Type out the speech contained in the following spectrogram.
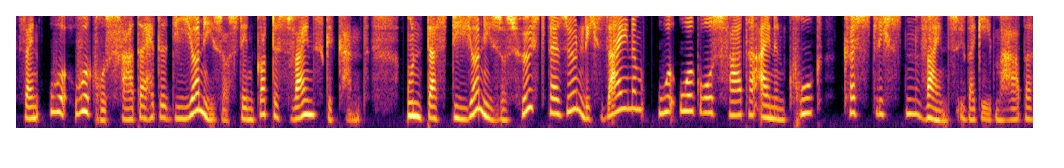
sein Ur-Urgroßvater hätte Dionysos, den Gott des Weins, gekannt, und dass Dionysos höchstpersönlich seinem Ur-Urgroßvater einen Krug köstlichsten Weins übergeben habe.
